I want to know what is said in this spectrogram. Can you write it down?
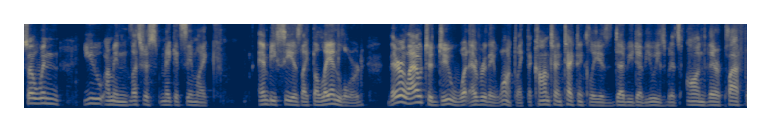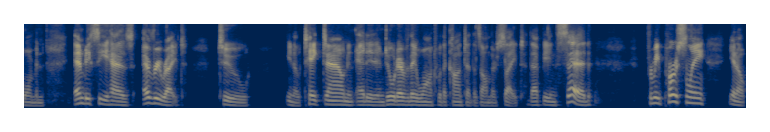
so when you, I mean, let's just make it seem like NBC is like the landlord. They're allowed to do whatever they want. Like the content technically is WWE's, but it's on their platform, and NBC has every right to, you know, take down and edit and do whatever they want with the content that's on their site. That being said, for me personally, you know,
